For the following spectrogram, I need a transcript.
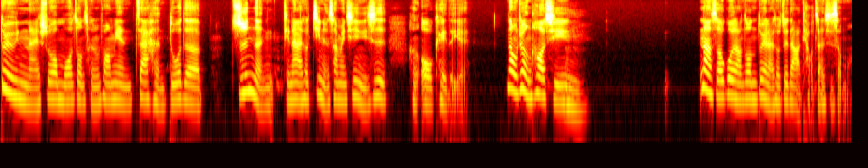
对于你来说，某种程度方面，在很多的职能，简单来说技能上面，其实你是很 OK 的耶。那我就很好奇，嗯，那时候过程当中对你来说最大的挑战是什么？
